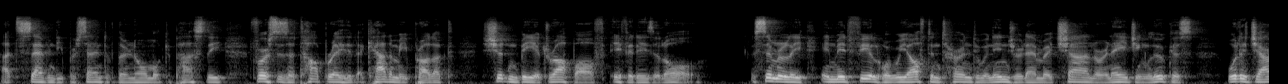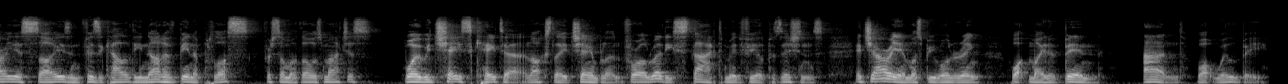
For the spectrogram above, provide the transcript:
at 70% of their normal capacity, versus a top rated academy product, shouldn't be a drop off if it is at all. Similarly, in midfield, where we often turn to an injured Emre Can or an aging Lucas, would Ejaria's size and physicality not have been a plus for some of those matches? While we chase Keita and Oxlade Chamberlain for already stacked midfield positions, Ejaria must be wondering what might have been and what will be.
